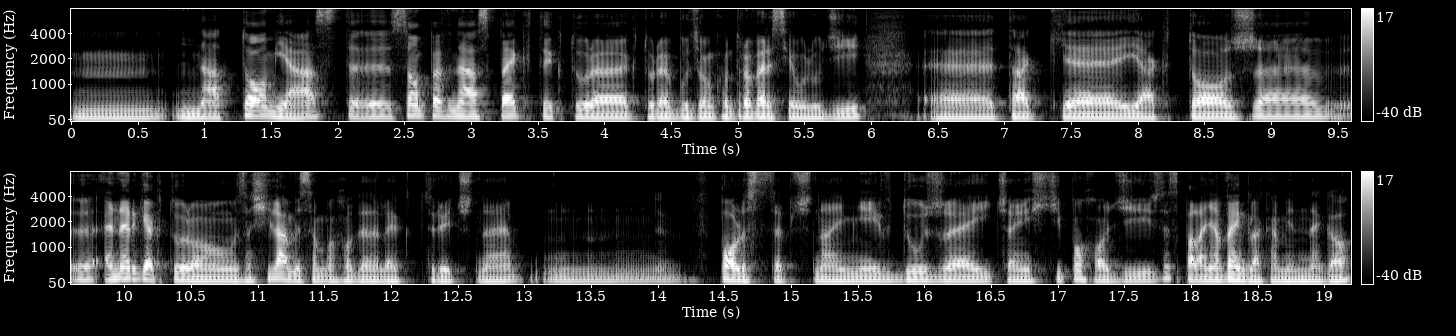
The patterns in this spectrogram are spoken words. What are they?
Mm, natomiast e, są pewne aspekty, które, które budzą kontrowersję u ludzi, e, takie jak to, że e, energia, którą zasilamy samochody elektryczne, mm, w Polsce przynajmniej w dużej części pochodzi ze spalania węgla kamiennego.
